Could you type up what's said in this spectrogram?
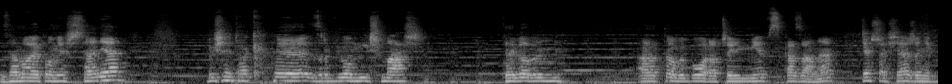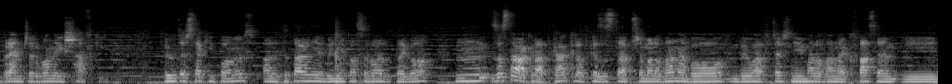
za małe pomieszczenie. By się tak e, zrobiło miszmasz. Tego bym... A to by było raczej niewskazane. Cieszę się, że nie wybrałem czerwonej szafki. Był też taki pomysł, ale totalnie by nie pasowała do tego. Mm, Została kratka, kratka została przemalowana, bo była wcześniej malowana kwasem i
